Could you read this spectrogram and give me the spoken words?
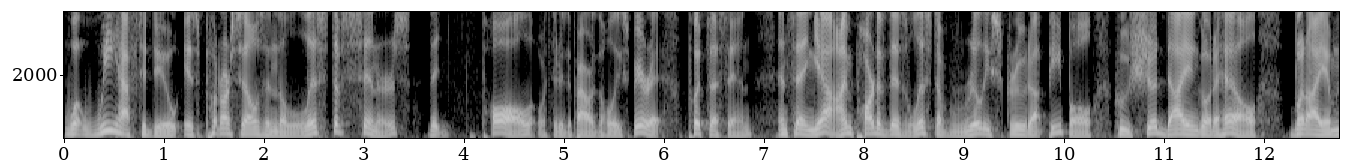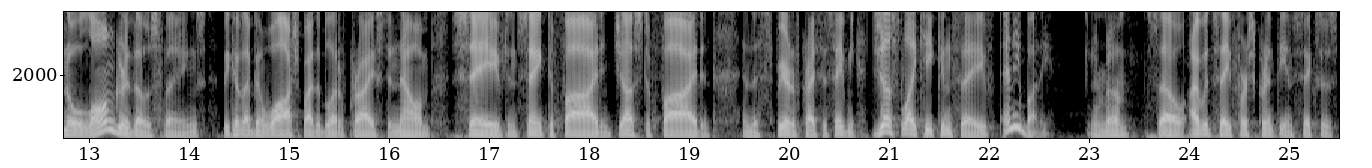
what we have to do is put ourselves in the list of sinners that Paul, or through the power of the Holy Spirit, puts us in and saying, Yeah, I'm part of this list of really screwed up people who should die and go to hell, but I am no longer those things because I've been washed by the blood of Christ and now I'm saved and sanctified and justified and, and the Spirit of Christ has saved me, just like He can save anybody. Amen. So I would say 1 Corinthians 6 is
